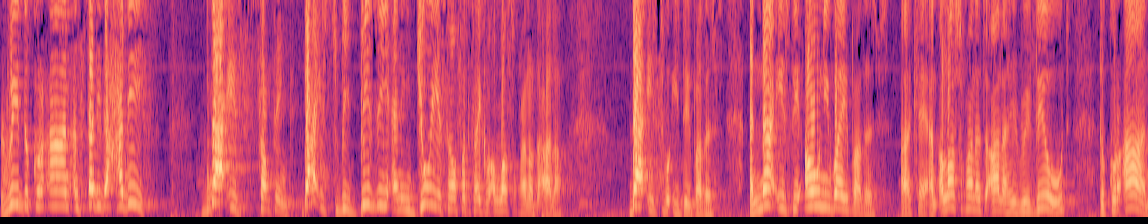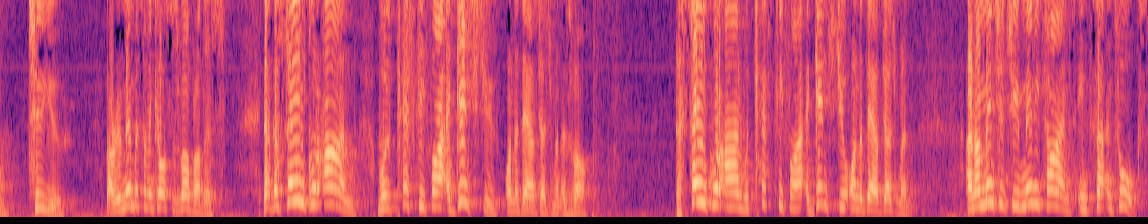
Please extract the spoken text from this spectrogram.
Read the Quran and study the hadith. That is something, that is to be busy and enjoy yourself for the sake of Allah subhanahu wa ta'ala. That is what you do, brothers. And that is the only way, brothers. Okay, and Allah subhanahu wa ta'ala, He revealed the Quran to you. But remember something else as well, brothers. That the same Quran will testify against you on the day of judgment as well. The same Quran will testify against you on the day of judgment. And I mentioned to you many times in certain talks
